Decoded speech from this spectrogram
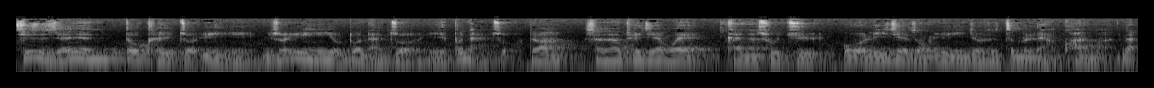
其实人人都可以做运营。你说运营有多难做？也不难做，对吧？上上推荐位，看看数据。我理解中运营就是这么两块嘛。那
